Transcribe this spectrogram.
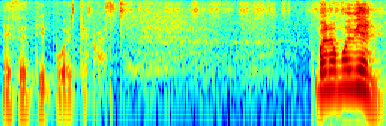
este tipo de temas. Bueno, muy bien.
